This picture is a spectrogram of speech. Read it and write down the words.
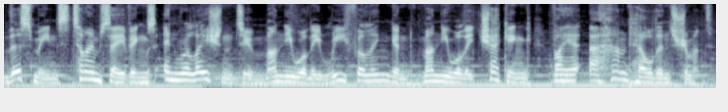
This means time savings in relation to manually refilling and manually checking via a handheld instrument.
